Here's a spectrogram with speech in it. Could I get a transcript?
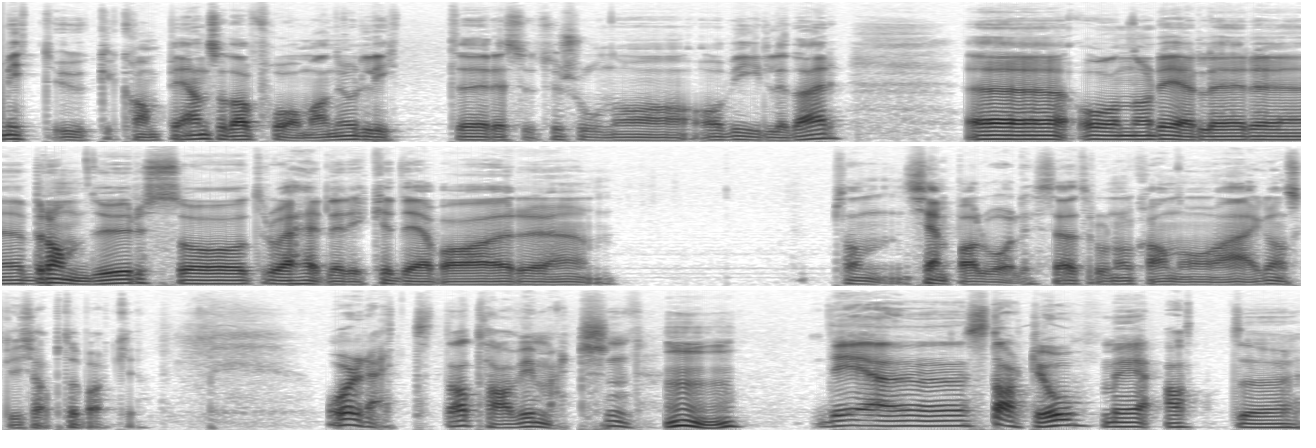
midtukekamp igjen, så da får man jo litt eh, restitusjon og, og hvile der. Eh, og når det gjelder uh, Brandur, så tror jeg heller ikke det var eh, sånn kjempealvorlig. Så jeg tror nok han nå er ganske kjapt tilbake. Ålreit, da tar vi matchen. Det eh, starter jo med at eh,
